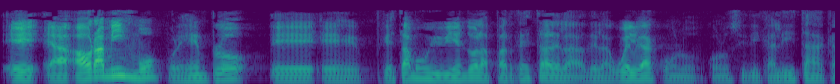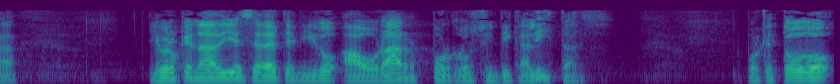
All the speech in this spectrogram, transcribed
eh, ahora mismo, por ejemplo, eh, que estamos viviendo la parte esta de la, de la huelga con, con, los sindicalistas acá, yo creo que nadie se ha detenido a orar por los sindicalistas, porque todo,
